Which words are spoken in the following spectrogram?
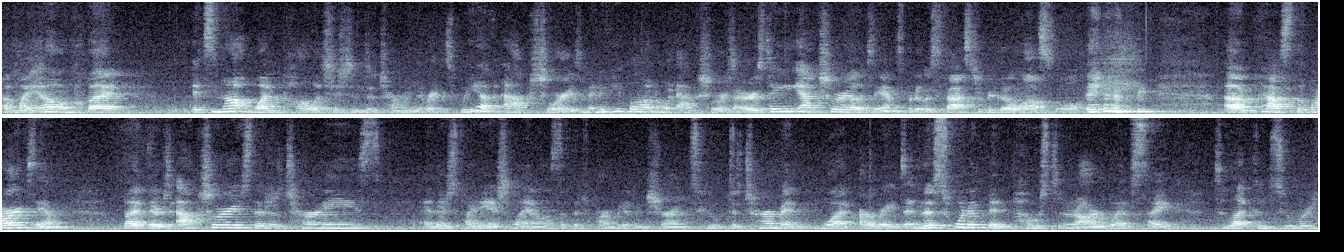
of my own, but it's not one politician determining the rates. We have actuaries. Many people don't know what actuaries are. I was taking actuarial exams, but it was faster to go to law school and um, pass the bar exam. But there's actuaries, there's attorneys, and there's financial analysts at the Department of Insurance who determine what our rates, and this would have been posted on our website to let consumers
